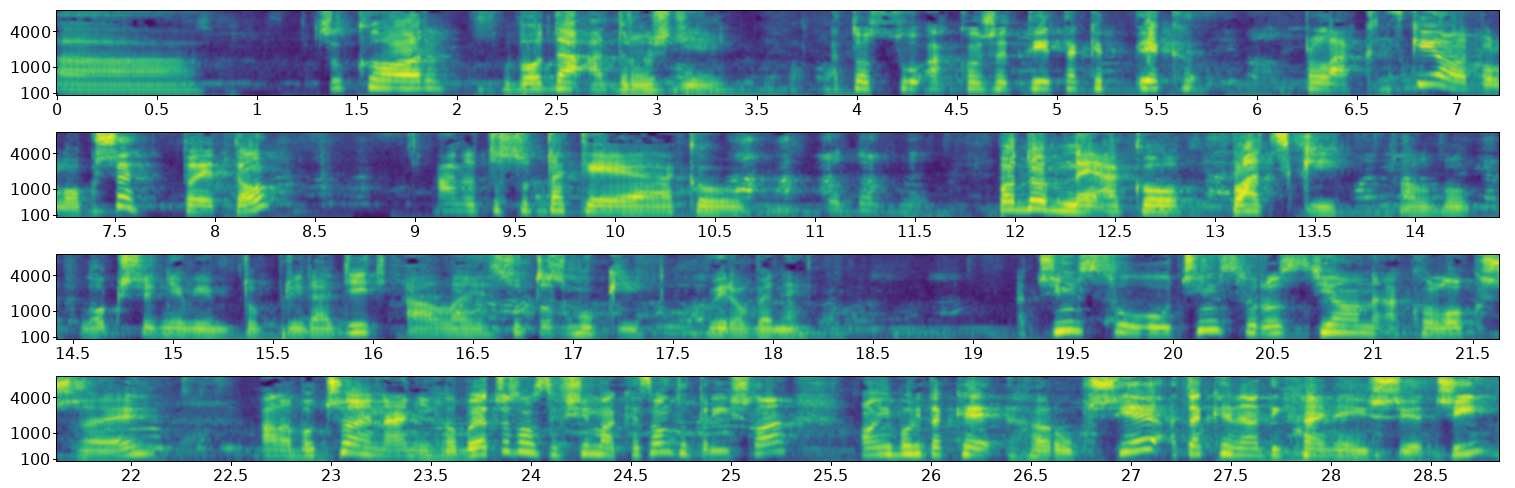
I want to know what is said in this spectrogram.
uh, cukor, voda a droždie. A to sú akože tie také, jak placky alebo lokše? To je to? Áno, to sú také ako... Podobné. Podobné ako placky, alebo lokše, neviem to priradiť, ale sú to z muky vyrobené. A čím sú, čím sú rozdielne ako lokše, alebo čo je na nich? Lebo ja čo som si všimla, keď som tu prišla, oni boli také hrubšie a také nadýchanejšie, či?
